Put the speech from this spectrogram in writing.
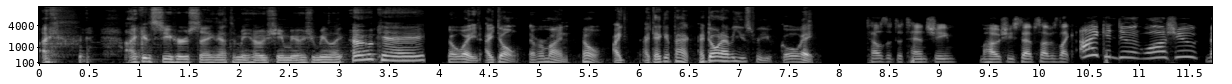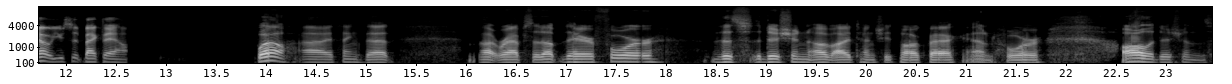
I, I can see her saying that to Mihoshi. Mihoshi being like, okay. No, wait, I don't. Never mind. No, I, I take it back. I don't have a use for you. Go away. Tells it to Tenchi. Mihoshi steps up. Is like, I can do it, Washu. No, you sit back down. Well, I think that about wraps it up there for this edition of Ai Tenchi Talkback and for all editions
